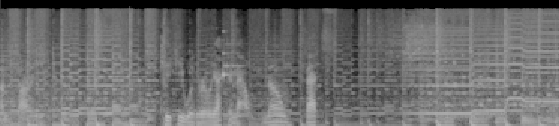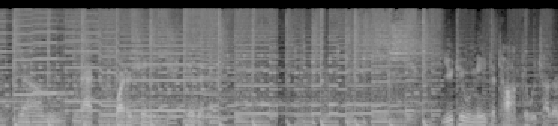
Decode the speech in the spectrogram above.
I'm sorry. Kiki was really acting out. No, that's... Yeah, um, quite a change, isn't it? You two need to talk to each other.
